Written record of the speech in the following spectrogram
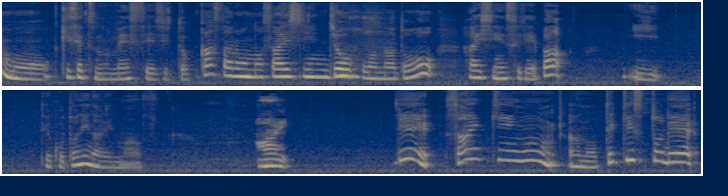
はもう季節のメッセージとかサロンの最新情報などを配信すればいいっていうことになりますはい。で最近あのテキストで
